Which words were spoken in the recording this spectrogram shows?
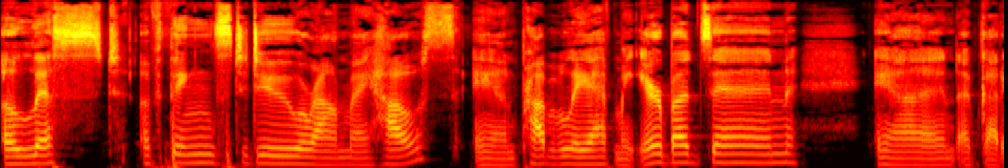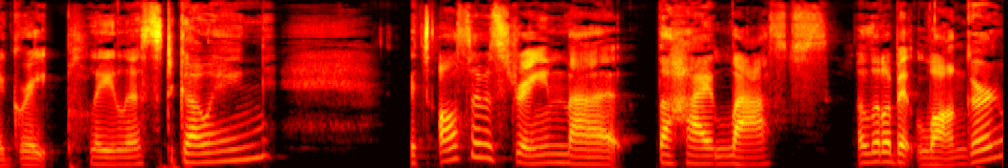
a list of things to do around my house and probably I have my earbuds in and I've got a great playlist going. It's also a strain that the high lasts a little bit longer.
